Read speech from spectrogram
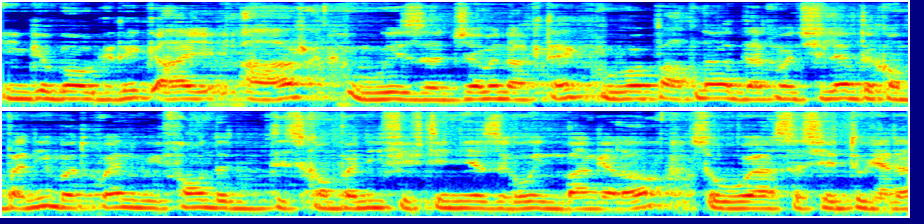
Ingeborg Rick IR, who is a German architect. We were partnered that when she left the company, but when we founded this company 15 years ago in Bangalore, so we were associated together,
